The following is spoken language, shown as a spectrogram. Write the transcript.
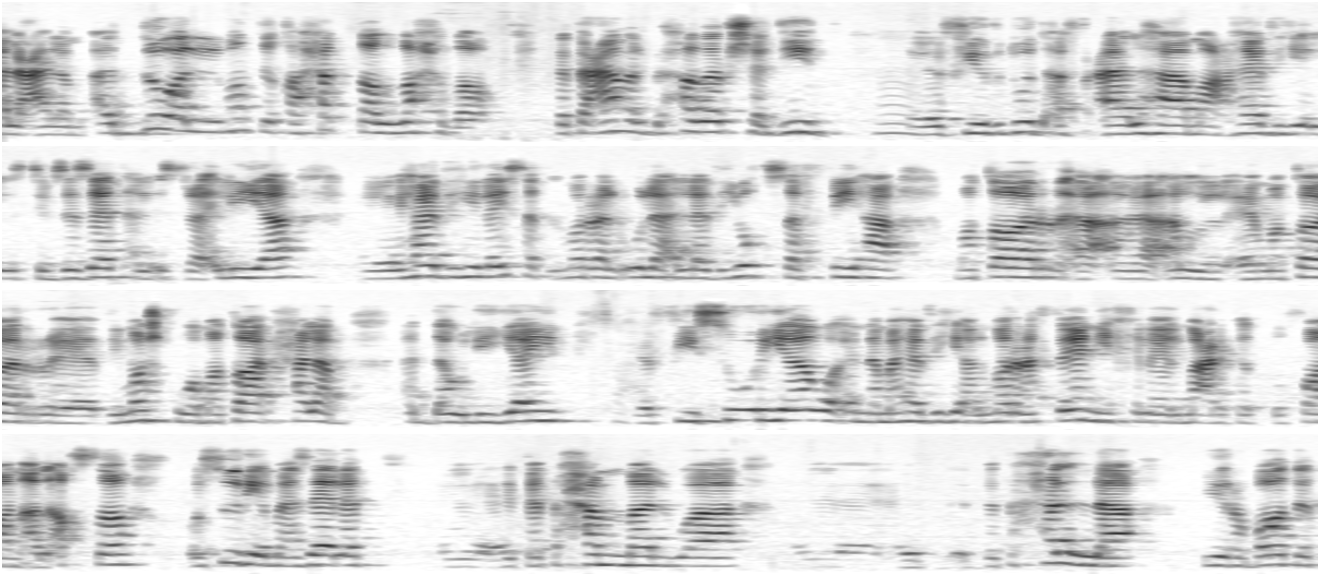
العالم. الدول المنطقة حتى اللحظة تتعامل بحذر شديد في ردود أفعالها مع هذه الاستفزازات الإسرائيلية. هذه ليست المرة الأولى الذي يقصف فيها مطار مطار دمشق ومطار حلب الدوليين في سوريا وإنما هذه المرة الثانية خلال معركة طوفان الأقصى. وسوريا ما زالت تتحمل وتتحلى برباطة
